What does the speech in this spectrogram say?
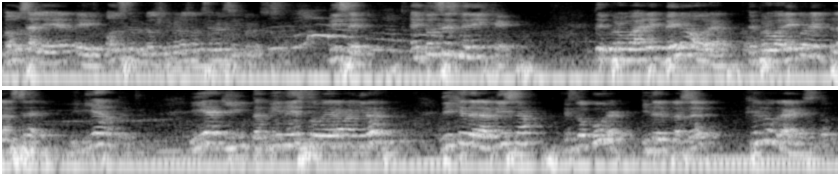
Vamos a leer eh, 11, los primeros 11 versículos. Dice, entonces me dije, te probaré, ven ahora, te probaré con el placer, Y aquí también esto era vanidad. Dije de la risa, es locura. Y del placer, ¿qué logra esto?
